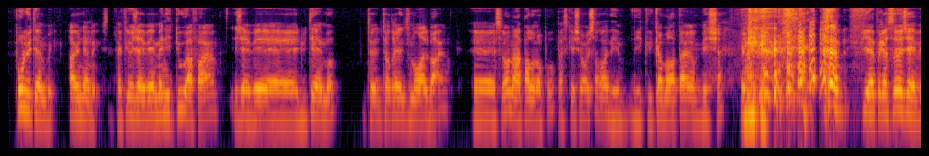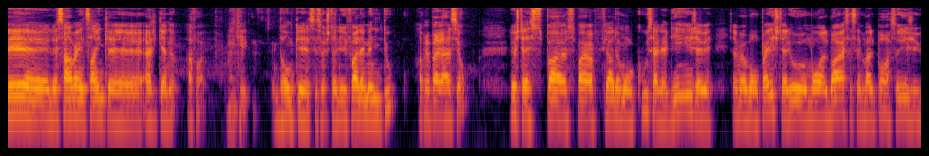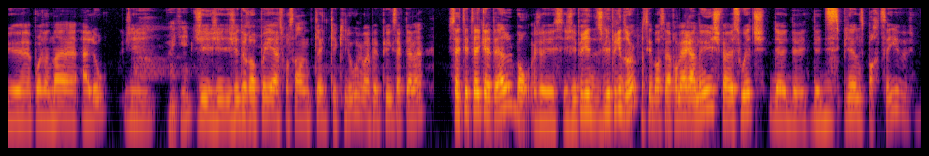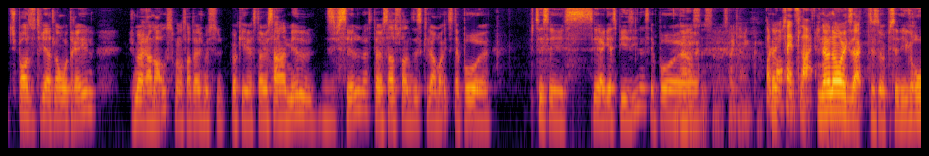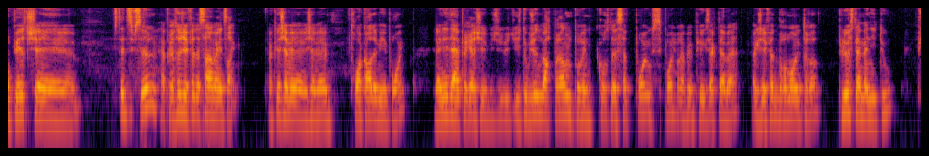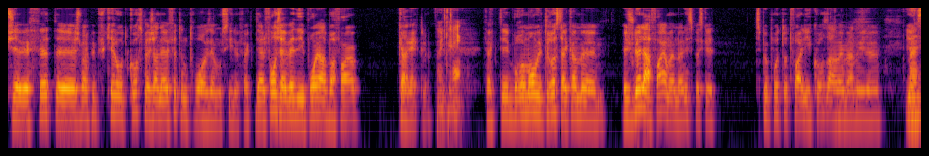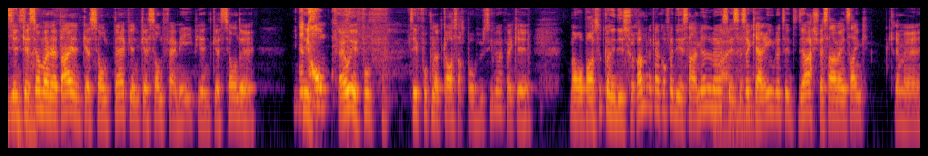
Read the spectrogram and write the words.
pour l'UTMB en une année. Fait que là, j'avais Manitou à faire. J'avais euh, l'UTMA, l'Ultra Trail du Mont-Albert. Euh, ça, là, on n'en parlera pas parce que je vais juste avoir des, des- des commentaires méchants. Puis après ça, j'avais euh, le 125 euh, Aricana à faire. OK. Donc, euh, c'est ça. J'étais allé faire la Manitou en préparation. Là, j'étais super, super fier de mon coup. Ça allait bien. J'avais, j'avais un bon pace. J'étais allé au Mont-Albert. Ça s'est mal passé. J'ai eu un empoisonnement à l'eau. J'ai, OK. j'ai, j'ai, j'ai droppé à 60 quelques kilos. Je me rappelle plus exactement. Ça a été tel que tel. Bon, j'ai, pris, je l'ai pris dur parce que bon, c'est ma première année. Je fais un switch de, de, de discipline sportive. Je passe du triathlon au trail. Je me ramasse, mais on s'entend, je me suis. Ok, c'était un 100 000 difficile, c'était un 170 km. C'était pas. euh, Puis tu sais, c'est- c'est la Gaspésie, là. C'est pas. euh, Non, c'est ça. Ça grimpe. là. Pas le Mont-Saint-Hilaire. non, non, exact, c'est ça. Puis c'est des gros pitchs. euh, C'était difficile. Après ça, j'ai fait de 125. Fait que là, j'avais, j'avais trois quarts de mes points. L'année d'après, j'ai, été obligé de me reprendre pour une course de 7 points ou 6 points, je me rappelle plus exactement. Fait que j'ai fait Bromont Ultra, plus la Manitou. Puis j'avais fait, euh, je me rappelle plus quelle autre course, mais j'en avais fait une troisième aussi. Là. Fait que dans le fond, j'avais des points en buffer corrects. Là. Fait que t'es Bromont Ultra, c'était comme. euh, mais je voulais la faire, mais à un moment donné, c'est parce que tu peux pas tout faire les courses dans la même année. Là. Il y a, une, il y a une c'est ça. question monétaire, il y a une question de temps, puis il y a une question de famille, puis il y a une question de. De trop. Ben oui, il faut, faut que notre corps se repose aussi. Là. Fait que. Bon, on pense tous qu'on est des surhommes là, quand on fait des 100 000. Là. Ouais, c'est, mais ça qui arrive. Là. Tu dis, ah, je fais 125. Crème, euh,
